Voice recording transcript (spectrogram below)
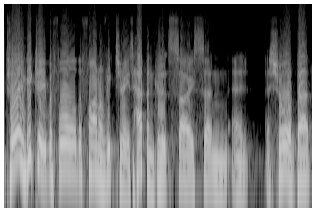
declaring victory before the final victory has happened because it's so certain and assured. But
